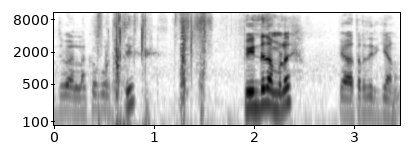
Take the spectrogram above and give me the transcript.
ഇത് വെള്ളമൊക്കെ കുടിച്ച് വീണ്ടും നമ്മൾ യാത്ര തിരിക്കുകയാണ്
